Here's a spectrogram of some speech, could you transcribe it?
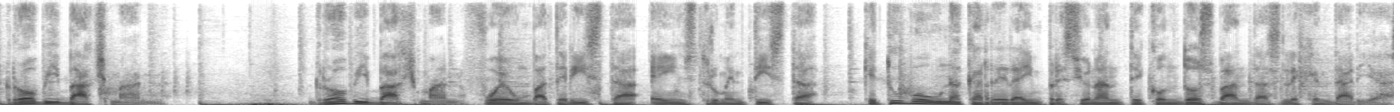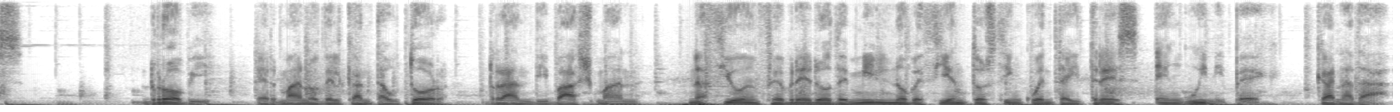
Robbie Bachman. Robbie Bachman fue un baterista e instrumentista que tuvo una carrera impresionante con dos bandas legendarias. Robbie, hermano del cantautor Randy Bachman, nació en febrero de 1953 en Winnipeg, Canadá.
